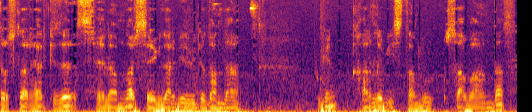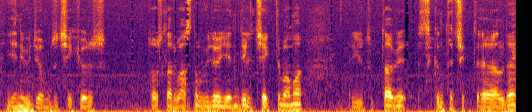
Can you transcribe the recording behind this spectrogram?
dostlar herkese selamlar sevgiler bir videodan daha. Bugün karlı bir İstanbul sabahından yeni videomuzu çekiyoruz. Dostlar aslında bu videoyu yeni değil çektim ama YouTube'da bir sıkıntı çıktı herhalde.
